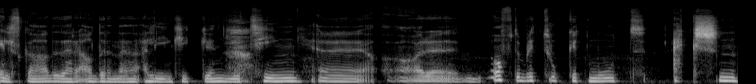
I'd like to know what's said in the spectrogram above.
Elska det der adrenalinkicket, nye ting. Eh, har eh, ofte blitt trukket mot action.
